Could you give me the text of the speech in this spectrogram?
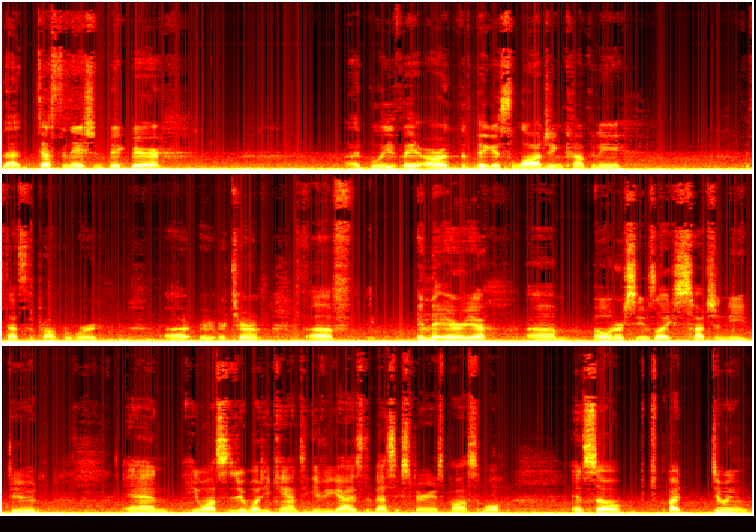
that Destination Big Bear, I believe they are the biggest lodging company, if that's the proper word uh, or, or, term, uh, in the area. Um, owner seems like such a neat dude and he wants to do what he can to give you guys the best experience possible. And so by doing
